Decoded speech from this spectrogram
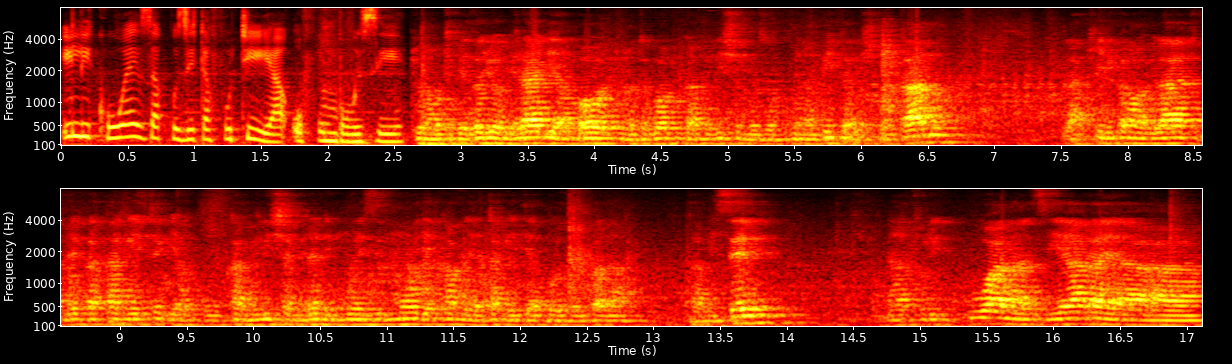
ili kuweza kuzitafutia ufumbuzi. Tuna utekelezaji wa miradi ambao tunatakiwa tukamilishe mwezi wa 12 tarehe 25 lakini kama wilaya tumeweka target ya kukamilisha miradi mwezi mmoja kabla ya target ambayo imewekwa na TAMISEMI, na tulikuwa na ziara ya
